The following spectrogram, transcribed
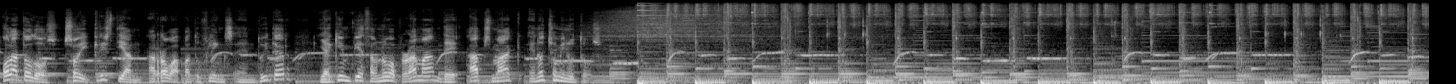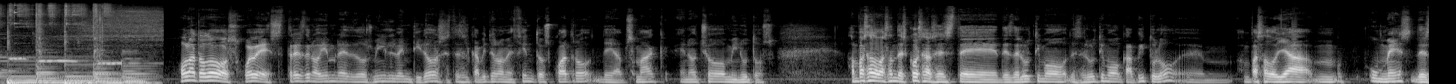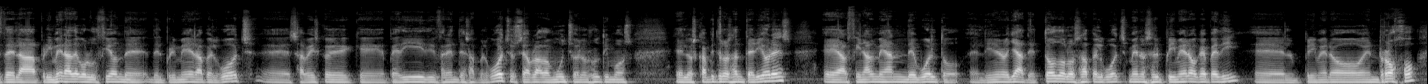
Hola a todos, soy Cristian arroba patuflinks en Twitter y aquí empieza un nuevo programa de Apps Mac en 8 minutos. Hola a todos, jueves 3 de noviembre de 2022, este es el capítulo 904 de Apps Mac en 8 minutos. Han pasado bastantes cosas este, desde, el último, desde el último capítulo. Eh, han pasado ya mm, un mes desde la primera devolución del primer Apple Watch. Eh, sabéis que, pedí diferentes Apple Watch, os he hablado mucho en los últimos, en los capítulos anteriores. Eh, al final me han devuelto el dinero ya de todos los Apple Watch, menos el primero que pedí, el primero en rojo,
